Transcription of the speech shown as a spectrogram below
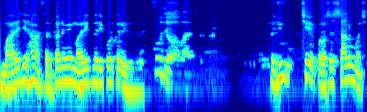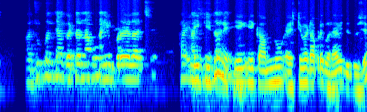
મારે જે હા સરકારને મેં મારી રીતના રિપોર્ટ કરી દીધો શું જવાબ આવે છે? છે હજુ છે પ્રોસેસ ચાલુમાં છે. હજુ પણ ત્યાં ગટરના પાણી ઉભરાયેલા જ છે. હા એટલે એ કીધું ને એ એ કામનું એસ્ટિમેટ આપણે બનાવી દીધું છે.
